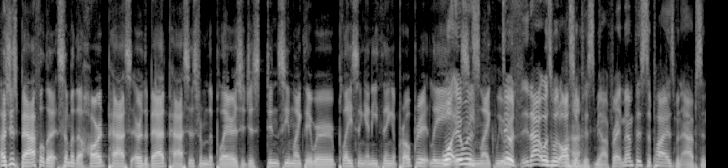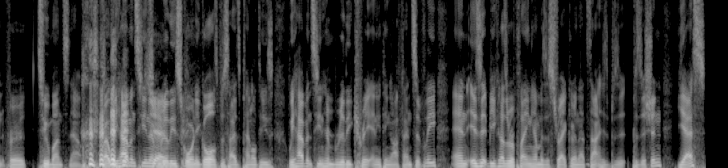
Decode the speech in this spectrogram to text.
I was just baffled at some of the hard pass or the bad passes from the players. It just didn't seem like they were placing anything appropriately. Well, it, it was- seemed like we were dude, that was what also Uh-huh. pissed me off. Right, Memphis Depay has been absent for two months now. right, we haven't seen him really score any goals besides penalties. We haven't seen him really create anything offensively. And is it because we're playing him as a striker and that's not his posi- position? Yes,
